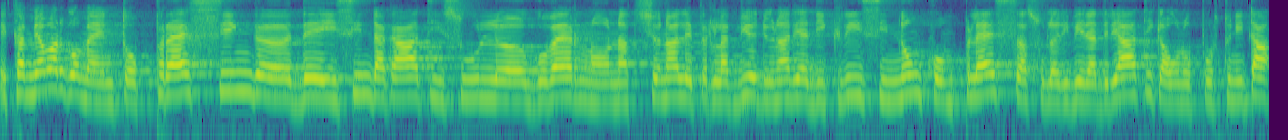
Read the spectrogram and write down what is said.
E cambiamo argomento, pressing eh, dei sindacati sul governo nazionale per l'avvio di un'area di crisi non complessa sulla riviera adriatica, un'opportunità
